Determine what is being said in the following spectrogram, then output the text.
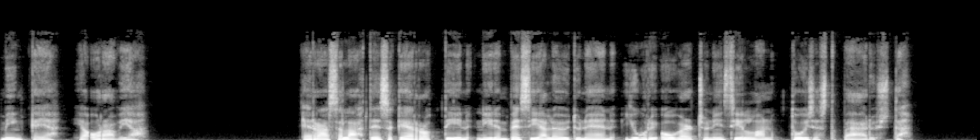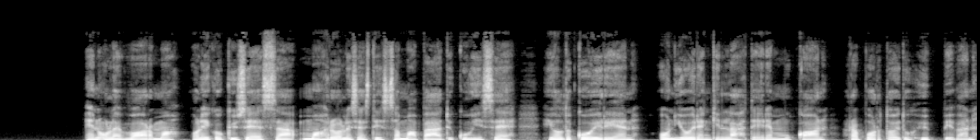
minkkejä ja oravia – Eräässä lähteessä kerrottiin niiden pesiä löytyneen juuri Overtonin sillan toisesta päädystä. En ole varma, oliko kyseessä mahdollisesti sama pääty kuin se, jolta koirien on joidenkin lähteiden mukaan raportoitu hyppivän,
